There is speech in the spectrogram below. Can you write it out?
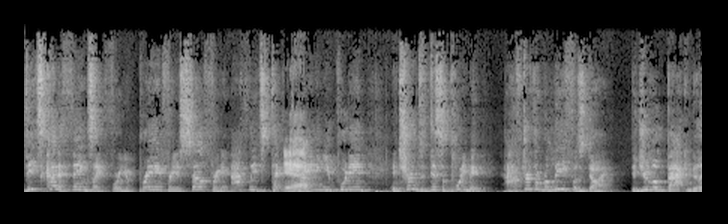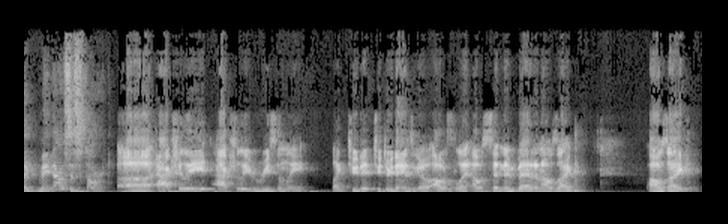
these kind of things, like for your brand, for yourself, for your athletes, of yeah. training you put in, in terms of disappointment, after the relief was done, did you look back and be like, man, that was historic? Uh, actually, actually, recently, like two, day, two, three days ago, I was I was sitting in bed and I was like, I was like,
